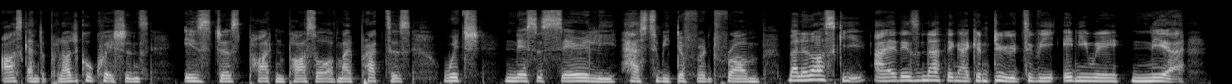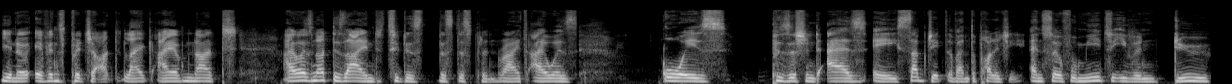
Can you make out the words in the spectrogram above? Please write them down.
ask anthropological questions is just part and parcel of my practice, which necessarily has to be different from Malinowski. I, there's nothing I can do to be anywhere near, you know, Evans Pritchard. Like I am not, I was not designed to this, this discipline, right? I was always positioned as a subject of anthropology. And so for me to even do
